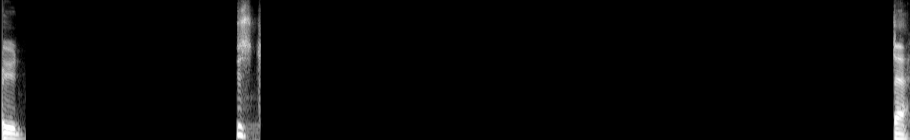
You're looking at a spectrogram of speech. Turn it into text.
Dude. Just. Yeah.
